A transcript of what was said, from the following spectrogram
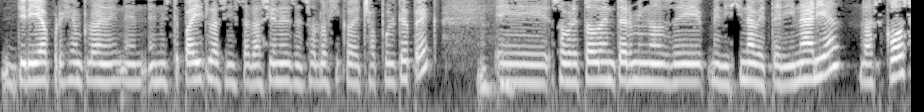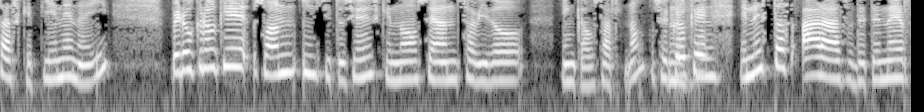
Diría, por ejemplo, en, este país las instalaciones del zoológico de Chapultepec, eh, sobre todo en términos de medicina veterinaria, las cosas que tienen ahí, pero creo que son instituciones que no se han sabido encauzar, ¿no? O sea, creo que en estas aras de tener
